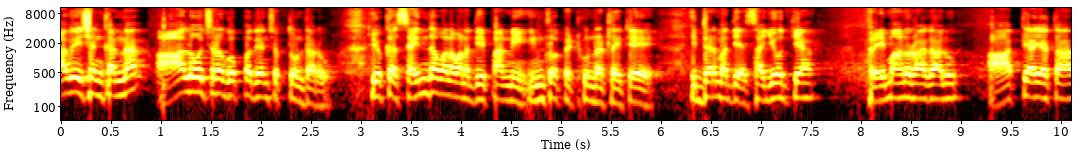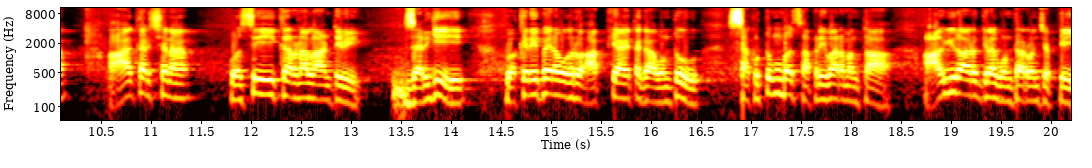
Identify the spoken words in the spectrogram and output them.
ఆవేశం కన్నా ఆలోచన గొప్పది అని చెప్తుంటారు ఈ యొక్క సైంధవలవన దీపాన్ని ఇంట్లో పెట్టుకున్నట్లయితే ఇద్దరి మధ్య సయోధ్య ప్రేమానురాగాలు ఆప్యాయత ఆకర్షణ వశీకరణ లాంటివి జరిగి ఒకరిపైన ఒకరు ఆప్యాయతగా ఉంటూ సకుటుంబ సపరివారమంతా ఆయురారోగ్యంగా ఉంటారు అని చెప్పి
